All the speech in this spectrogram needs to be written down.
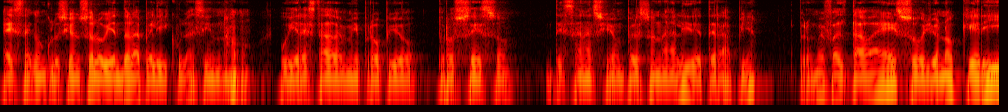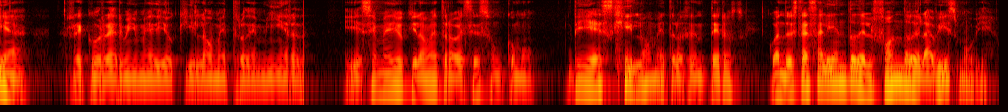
a esta conclusión solo viendo la película, sino hubiera estado en mi propio proceso de sanación personal y de terapia. Pero me faltaba eso, yo no quería recorrer mi medio kilómetro de mierda Y ese medio kilómetro a veces son como 10 kilómetros enteros. Cuando estás saliendo del fondo del abismo, viejo.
